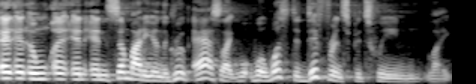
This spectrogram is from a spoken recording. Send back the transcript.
And, and, and, and somebody in the group asked, like, well, what's the difference between, like,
